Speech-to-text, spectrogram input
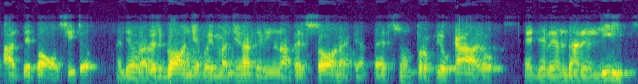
a deposito, ed è una vergogna, poi immaginatevi una persona che ha perso un proprio caro e deve andare lì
